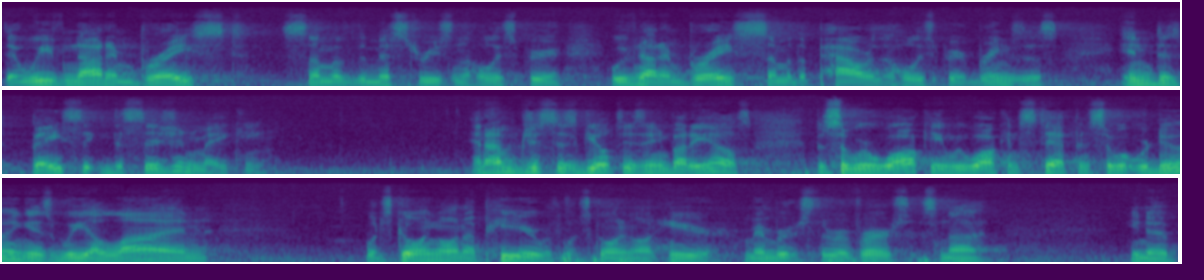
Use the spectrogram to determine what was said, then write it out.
that we've not embraced some of the mysteries in the Holy Spirit. We've not embraced some of the power the Holy Spirit brings us in basic decision making. And I'm just as guilty as anybody else. But so we're walking, we walk in step. And so what we're doing is we align what's going on up here with what's going on here. Remember, it's the reverse. It's not, you know,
